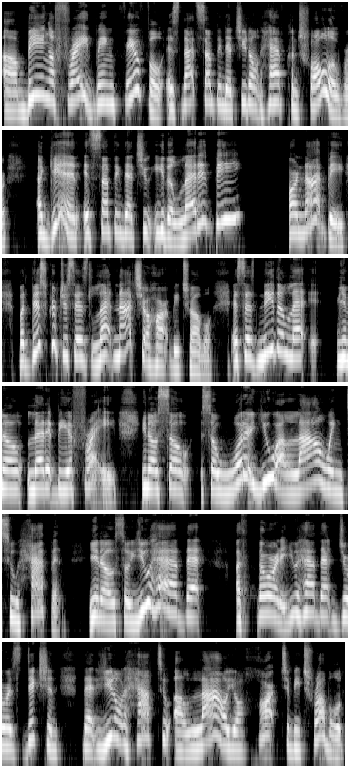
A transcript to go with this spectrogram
Um, being afraid, being fearful is not something that you don't have control over. Again, it's something that you either let it be or not be. But this scripture says, let not your heart be troubled. It says, neither let it, you know, let it be afraid. You know, so so what are you allowing to happen? You know, so you have that authority. You have that jurisdiction that you don't have to allow your heart to be troubled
